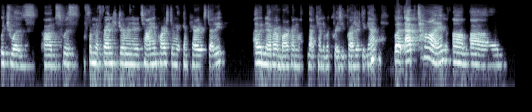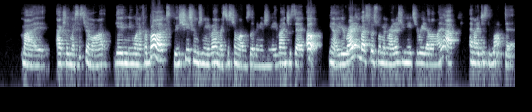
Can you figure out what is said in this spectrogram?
which was um, Swiss from the French, German, and Italian parts doing a comparative study. I would never embark on that kind of a crazy project again. But at the time, um, uh, my actually my sister-in-law gave me one of her books because she's from Geneva and my sister-in-law was living in Geneva and she said, "Oh, you know, you're writing about Swiss women writers. You need to read Maillart." And I just loved it.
